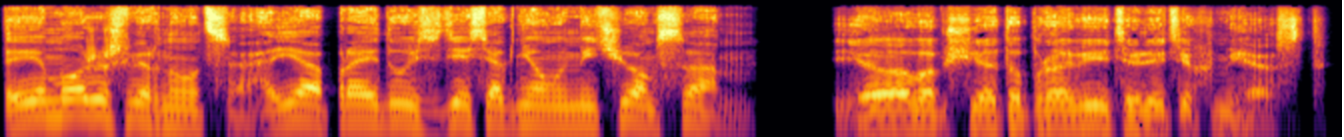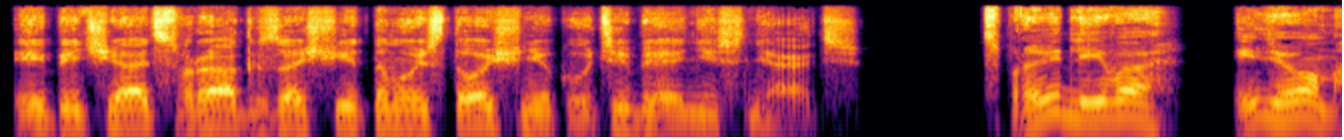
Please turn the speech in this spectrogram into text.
ты можешь вернуться, а я пройдусь здесь огнем и мечом сам. Я вообще-то правитель этих мест, и печать с врат к защитному источнику тебе не снять. Справедливо. Идем.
